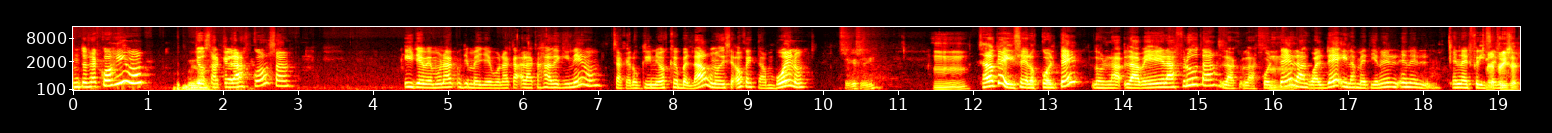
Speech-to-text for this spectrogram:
Entonces cogimos, yo saqué las cosas y llevé una, me llevo una, la caja de guineo, saqué los guineos que es verdad, uno dice, ok, están buenos. Sí, sí. Mm. ¿Sabes lo que hice? Los corté, los la- lavé las frutas, la- las corté, las guardé y las metí en el, en el, en el En freezer. el freezer.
